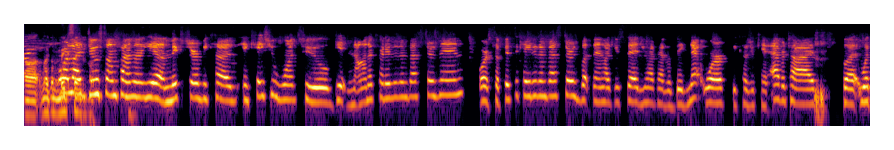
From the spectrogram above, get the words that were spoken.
Uh, like a or like do some kind of yeah mixture because in case you want to get non-accredited investors in or sophisticated investors but then like you said you have to have a big network because you can't advertise. But with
